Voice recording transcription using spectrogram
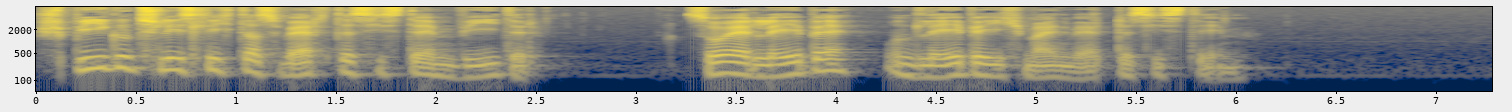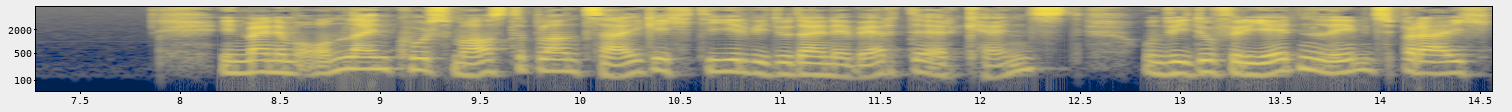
spiegelt schließlich das Wertesystem wider. So erlebe und lebe ich mein Wertesystem. In meinem Online-Kurs Masterplan zeige ich dir, wie du deine Werte erkennst und wie du für jeden Lebensbereich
